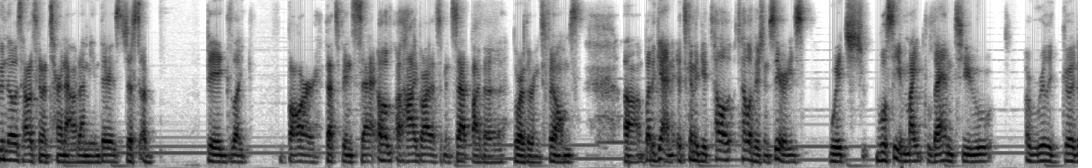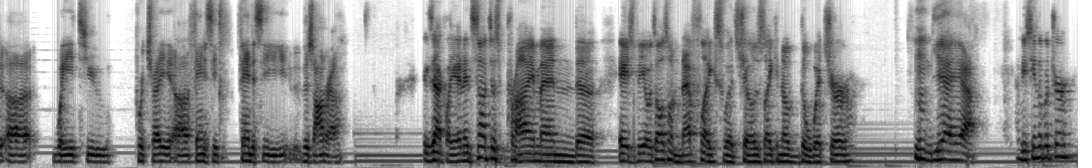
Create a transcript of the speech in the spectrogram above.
who knows how it's going to turn out. I mean, there's just a big like bar that's been set, a high bar that's been set by the Lord of the Rings films. Uh, but again, it's going to be a tel- television series, which we'll see. It might lend to a really good uh, way to portray uh, fantasy fantasy the genre. Exactly, and it's not just Prime and uh, HBO; it's also Netflix with shows like you know The Witcher. Mm, yeah, yeah. Have you seen The Witcher?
